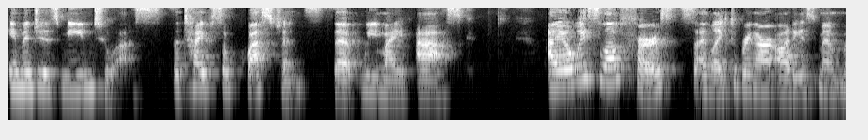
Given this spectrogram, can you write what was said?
images mean to us, the types of questions that we might ask. I always love firsts. I like to bring our audience mem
